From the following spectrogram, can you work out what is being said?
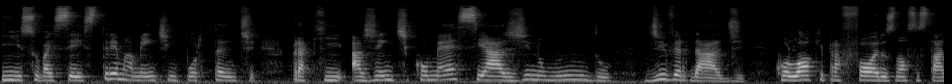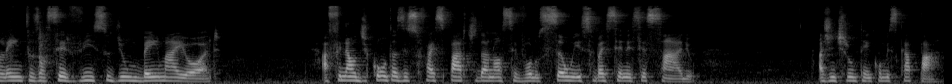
E isso vai ser extremamente importante para que a gente comece a agir no mundo de verdade, coloque para fora os nossos talentos a serviço de um bem maior. Afinal de contas, isso faz parte da nossa evolução e isso vai ser necessário. A gente não tem como escapar.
